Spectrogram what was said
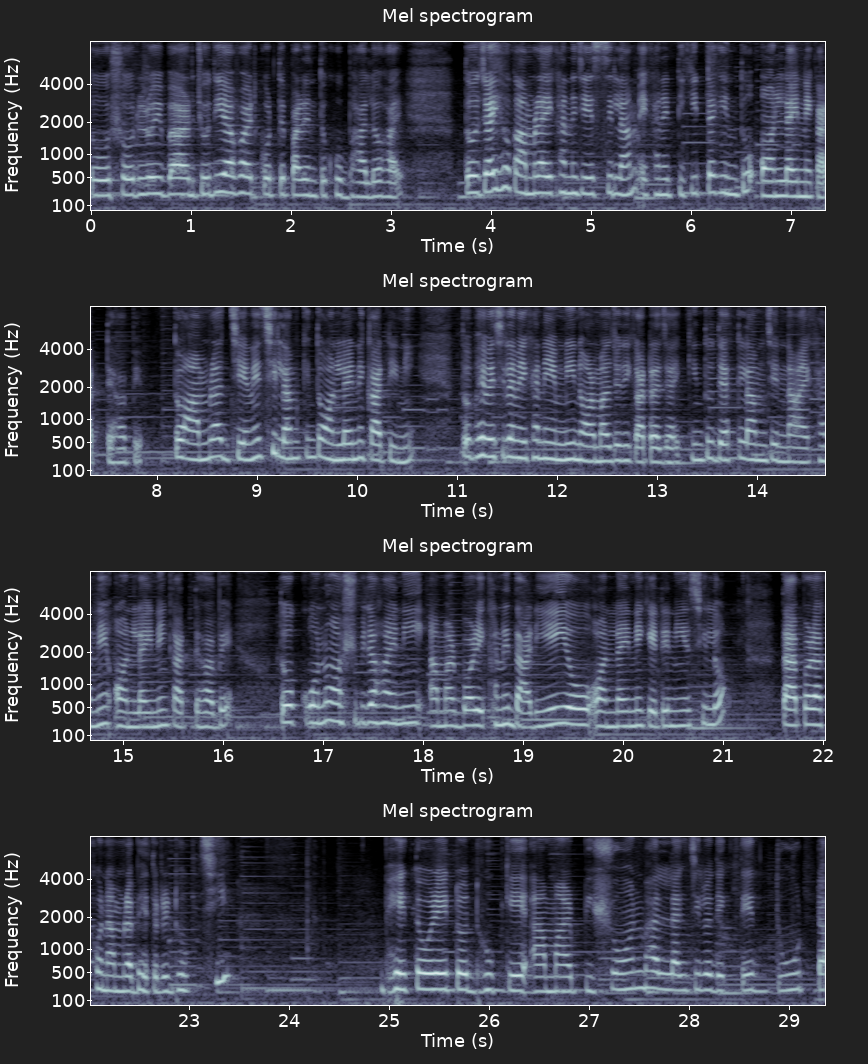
তো শনি রবিবার যদি অ্যাভয়েড করতে পারেন তো খুব ভালো হয়। তো যাই হোক, আমরা এখানে যে এসেছিলাম, এখানে টিকিটটা কিন্তু অনলাইনে কাটতে হবে। তো আমরা জেনেছিলাম কিন্তু অনলাইনে কাটিনি। তো ভেবেছিলাম এখানে এমনি নর্মাল যদি কাটা যায়। কিন্তু দেখলাম যে না, এখানে অনলাইনেই কাটতে হবে। তো কোনো অসুবিধা হয়নি। আমার বর এখানে দাঁড়িয়েই ও অনলাইনে কেটে নিয়েছিল। তারপর এখন আমরা ভেতরে ঢুকছি। ভেতরে তো ঢুকে আমার ভীষণ ভালো লাগছিল দেখতে। দূরটা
